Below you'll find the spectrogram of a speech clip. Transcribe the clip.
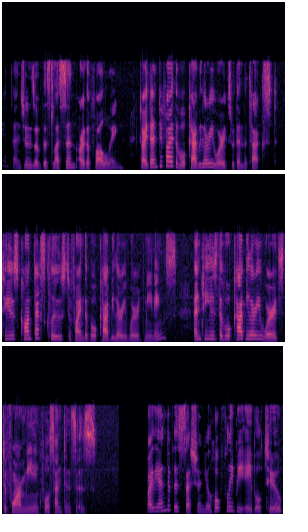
The intentions of this lesson are the following to identify the vocabulary words within the text, to use context clues to find the vocabulary word meanings, and to use the vocabulary words to form meaningful sentences. By the end of this session, you'll hopefully be able to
